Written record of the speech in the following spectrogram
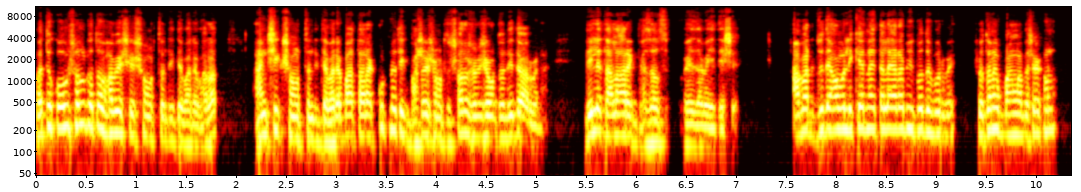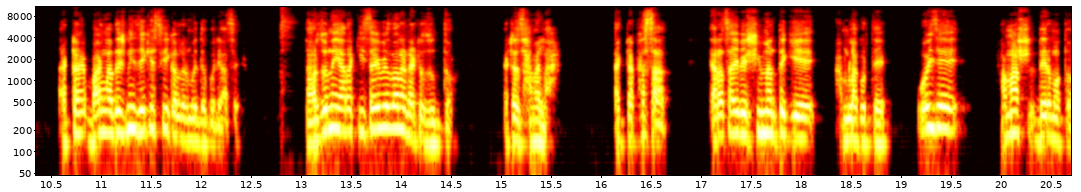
হয়তো কৌশলগত ভাবে সে সমর্থন দিতে পারে ভারত, আংশিক সমর্থন দিতে পারে, বা তারা কূটনৈতিক ভাষায় সমর্থন, সরাসরি সমর্থন দিতে পারবে না। দিলে তাহলে আরেক ভেজাল হয়ে যাবে এই দেশে। আবার যদি আওয়ামী লীগের নেয়, তাহলে এরা বিপদে পড়বে। সুতরাং বাংলাদেশ এখন একটা, বাংলাদেশ নিজেকে শ্রীকালের মধ্যে পড়ে আছে। তার জন্য এরা কি চাইবে জানেন? একটা যুদ্ধ, একটা ঝামেলা, একটা ফ্যাসাদ। এরা চাইবে সীমান্তে গিয়ে হামলা করতে। ওই যে হামাসদের মতো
